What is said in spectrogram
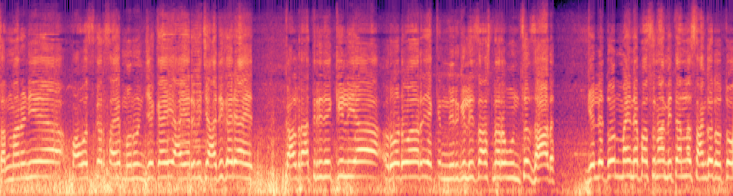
सन्माननीय पावसकर साहेब म्हणून जे काही आय आर बीचे अधिकारी आहेत काल रात्री देखील या रोडवर एक निर्गिलीचं असणारं उंच झाड गेले दोन महिन्यापासून आम्ही त्यांना सांगत होतो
